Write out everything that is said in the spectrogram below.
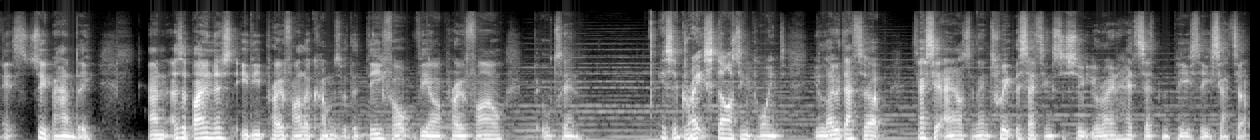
It's super handy. And as a bonus, ED Profiler comes with a default VR profile built in. It's a great starting point. You load that up, test it out, and then tweak the settings to suit your own headset and PC setup.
